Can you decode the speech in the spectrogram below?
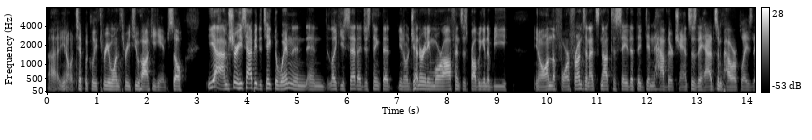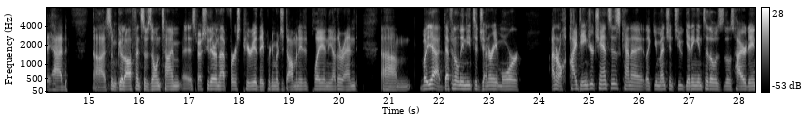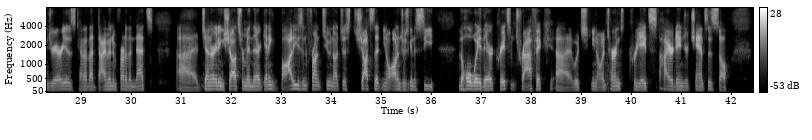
uh, you know, typically 3 1, 3 2 hockey games. So, yeah, I'm sure he's happy to take the win. And, and like you said, I just think that, you know, generating more offense is probably going to be, you know, on the forefront. And that's not to say that they didn't have their chances. They had some power plays, they had uh, some good offensive zone time, especially there in that first period. They pretty much dominated play in the other end. Um, but yeah, definitely need to generate more I don't know, high danger chances, kind of like you mentioned too, getting into those those higher danger areas, kind of that diamond in front of the nets, uh, generating shots from in there, getting bodies in front too, not just shots that you know Oettinger's going to see the whole way there, create some traffic, uh, which you know in turn creates higher danger chances. So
